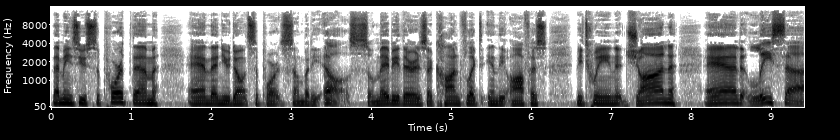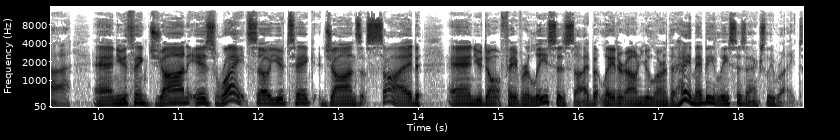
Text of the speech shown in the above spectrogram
that means you support them and then you don't support somebody else. So maybe there's a conflict in the office between John and Lisa. And you think John is right. So you take John's side and you don't favor Lisa's side. But later on, you learn that, hey, maybe Lisa's actually right.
